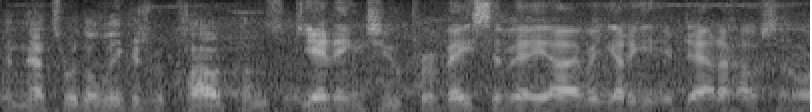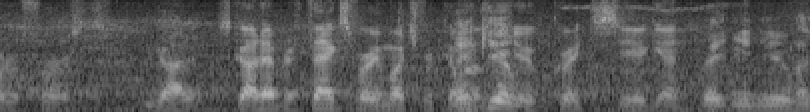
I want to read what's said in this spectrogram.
And that's where the linkage with cloud comes in. Getting to pervasive AI, but you got to get your data house in order first. You got it. Scott Hebner, thanks very much for coming Thank you. Great to see you again. Great meeting you. All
